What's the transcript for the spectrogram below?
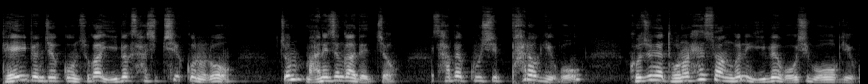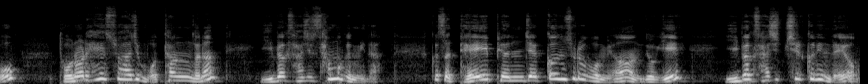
대의 변제 건수가 247건으로 좀 많이 증가됐죠. 498억이고 그 중에 돈을 회수한 거는 255억이고 돈을 회수하지 못한 거는 243억입니다. 그래서 대의 변제 건수를 보면 여기 247건인데요.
